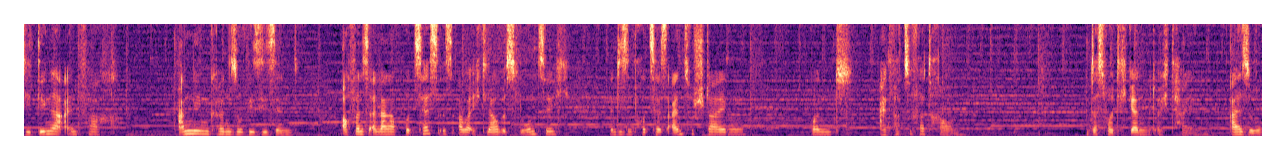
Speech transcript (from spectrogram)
die Dinge einfach annehmen können, so wie sie sind. Auch wenn es ein langer Prozess ist, aber ich glaube, es lohnt sich, in diesen Prozess einzusteigen und einfach zu vertrauen. Und das wollte ich gerne mit euch teilen. Also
